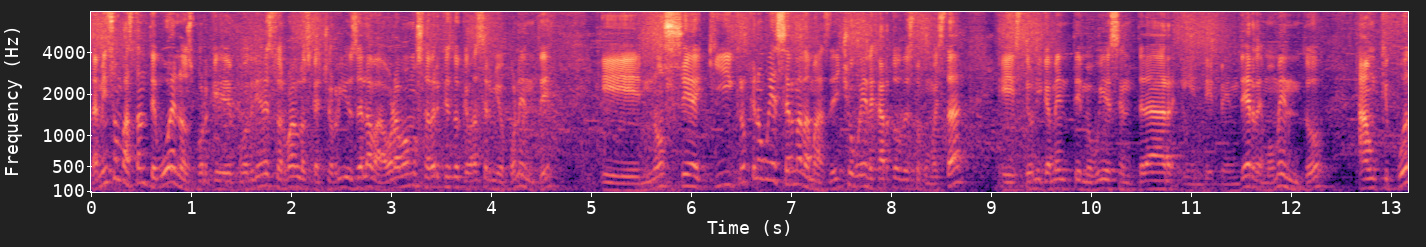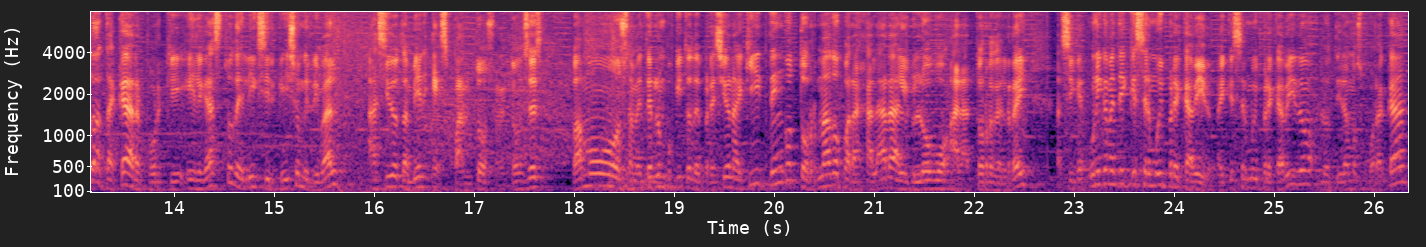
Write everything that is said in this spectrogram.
también son bastante buenos porque podrían estorbar los cachorrillos de lava. Ahora vamos a ver qué es lo que va a hacer mi oponente. Eh, no sé aquí, creo que no voy a hacer nada más. De hecho voy a dejar todo esto como está. Este, únicamente me voy a centrar en defender de momento Aunque puedo atacar porque el gasto de elixir que hizo mi rival Ha sido también espantoso. Entonces vamos a meterle un poquito de presión aquí. Tengo tornado para jalar al globo a la torre del rey Así que únicamente hay que ser muy precavido. Hay que ser muy precavido, lo tiramos por acá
